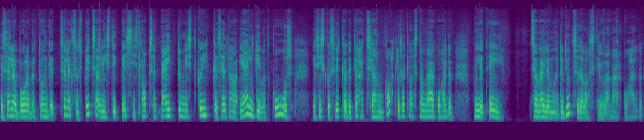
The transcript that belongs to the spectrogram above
ja selle poole pealt ongi, et selleks on spetsialistid, kes siis lapse käitumist, kõike seda jälgivad koos ja siis kas ütlevad, et jah, et seal on kahtlus, et last on väärkoheldud või et ei, see on välja mõeldud jutt, seda last ei ole väärkoheldud.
